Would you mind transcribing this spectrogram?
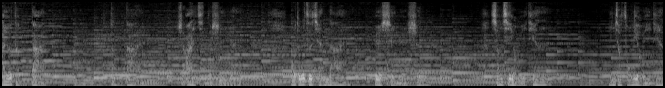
还有等待，是爱情的深渊。我独自前来，越陷越深。想起有一天，名叫总有一天，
